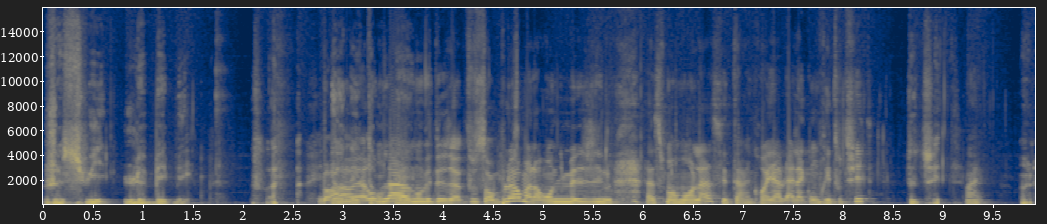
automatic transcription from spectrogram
je suis le bébé. Et on est Bah, là, on est déjà tous en pleurs, mais alors on imagine. À ce moment-là, c'était incroyable. Elle a compris tout de suite? tout de suite. Ouais. Voilà.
